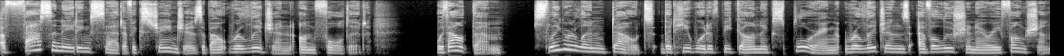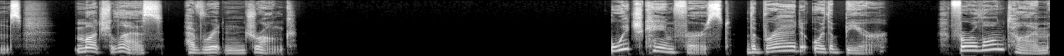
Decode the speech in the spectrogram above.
A fascinating set of exchanges about religion unfolded. Without them, Slingerland doubts that he would have begun exploring religion's evolutionary functions, much less have written drunk. Which came first, the bread or the beer? For a long time,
